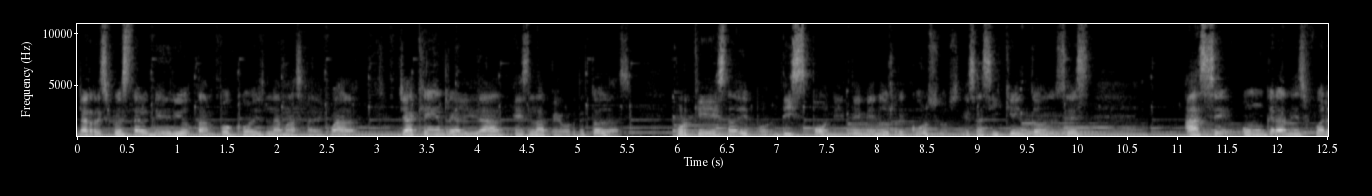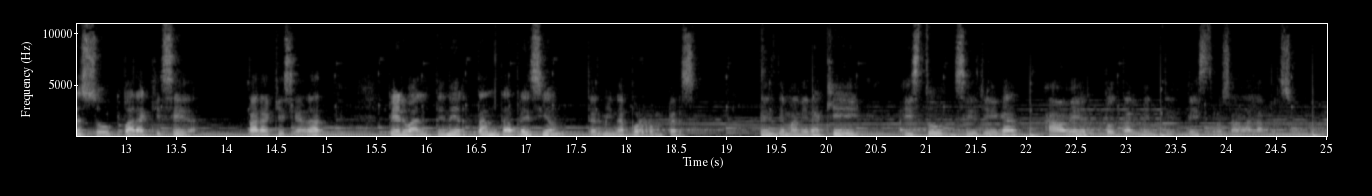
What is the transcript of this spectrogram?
la respuesta al vidrio tampoco es la más adecuada, ya que en realidad es la peor de todas, porque esta dispone de menos recursos. Es así que entonces hace un gran esfuerzo para que ceda, para que se adapte, pero al tener tanta presión termina por romperse. De manera que esto se llega a ver totalmente destrozada la persona.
